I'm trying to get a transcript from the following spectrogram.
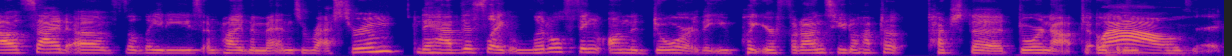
outside of the ladies and probably the men's restroom, they have this like little thing on the door that you put your foot on so you don't have to touch the doorknob to open wow. and close it.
